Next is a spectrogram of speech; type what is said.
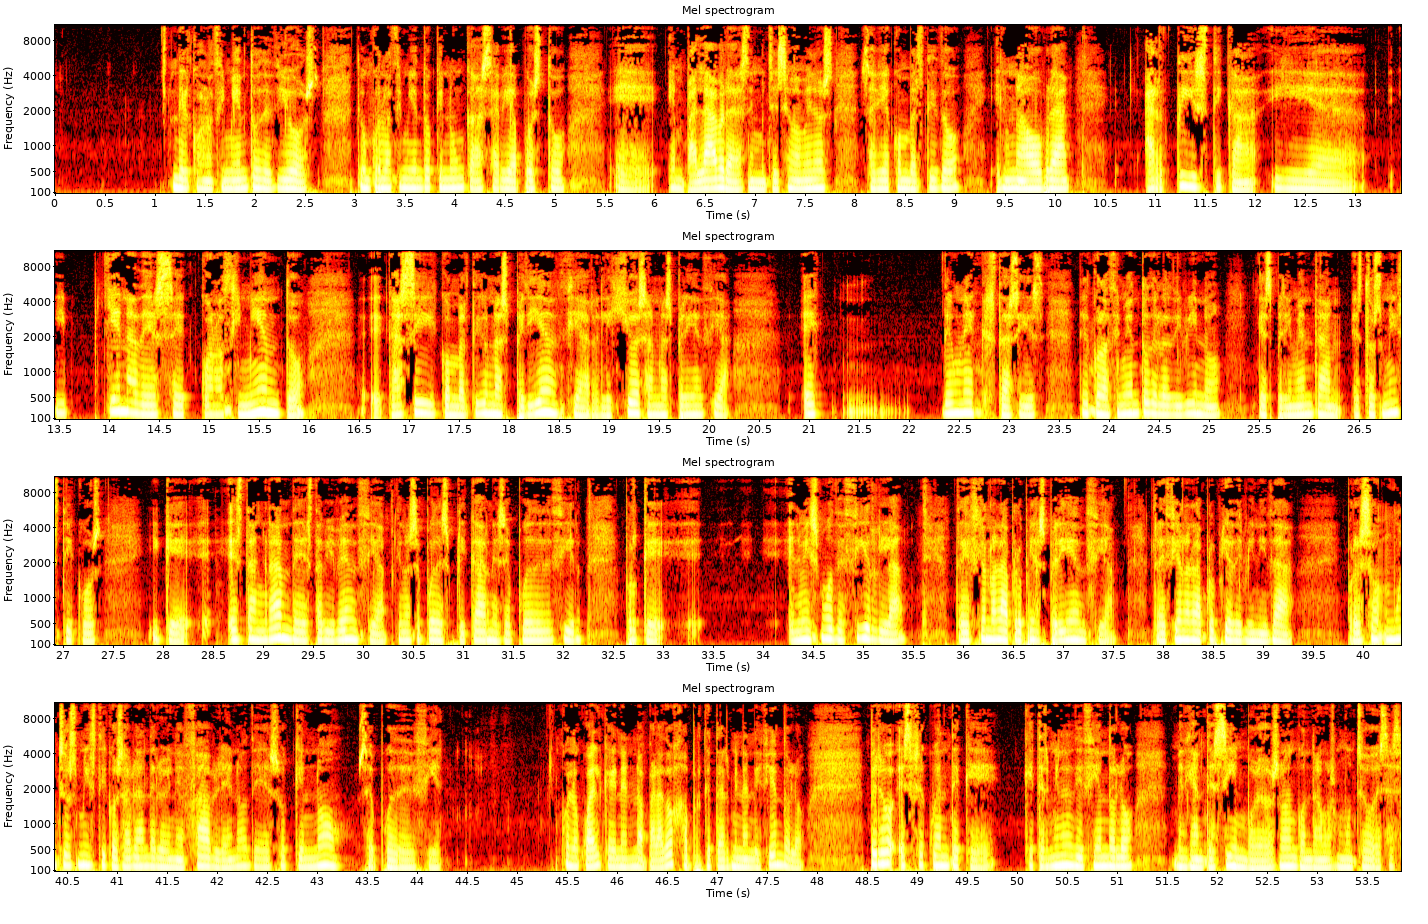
del conocimiento de Dios, de un conocimiento que nunca se había puesto eh, en palabras, ni muchísimo menos se había convertido en una obra artística y, eh, y llena de ese conocimiento, eh, casi convertido en una experiencia religiosa, en una experiencia de un éxtasis del conocimiento de lo divino que experimentan estos místicos y que es tan grande esta vivencia que no se puede explicar ni se puede decir porque el mismo decirla traiciona la propia experiencia, traiciona la propia divinidad. Por eso muchos místicos hablan de lo inefable, ¿no? de eso que no se puede decir. Con lo cual caen en una paradoja porque terminan diciéndolo. Pero es frecuente que que terminan diciéndolo mediante símbolos, ¿no? Encontramos mucho esa,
